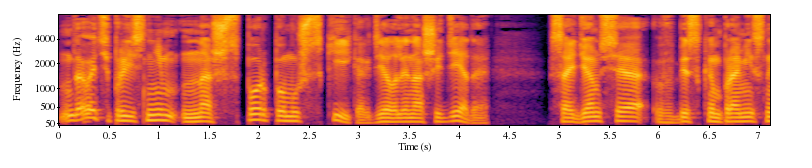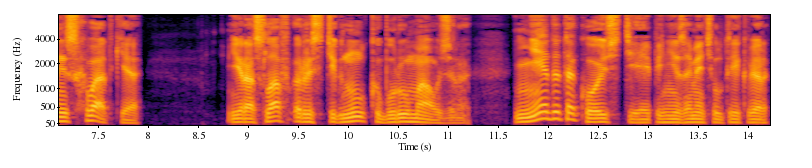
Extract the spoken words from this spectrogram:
Давайте проясним наш спор по-мужски, как делали наши деды. Сойдемся в бескомпромиссной схватке». Ярослав расстегнул кобуру Маузера. «Не до такой степени», — заметил Тыквер.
